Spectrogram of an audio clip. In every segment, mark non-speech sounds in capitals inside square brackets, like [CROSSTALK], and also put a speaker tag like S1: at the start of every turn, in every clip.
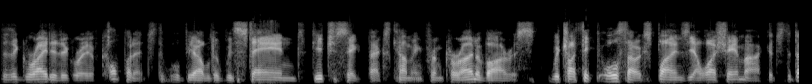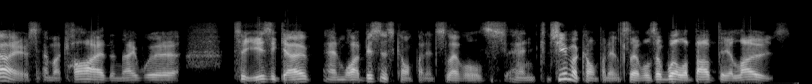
S1: there's a greater degree of confidence that we'll be able to withstand future setbacks coming from coronavirus, which I think also explains you know, why share markets today are so much higher than they were two years ago and why business confidence levels and consumer confidence levels are well above their lows.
